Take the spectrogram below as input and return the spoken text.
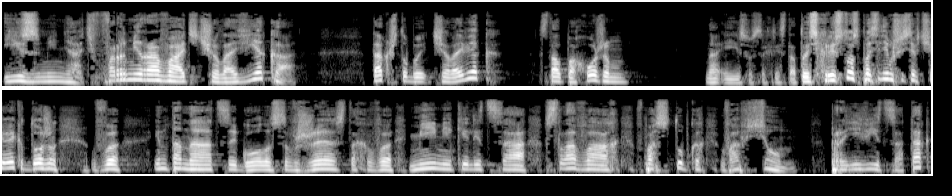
изменять, формировать человека так, чтобы человек стал похожим на Иисуса Христа. То есть Христос, поселившийся в человека, должен в интонации голоса, в жестах, в мимике лица, в словах, в поступках, во всем проявиться так,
